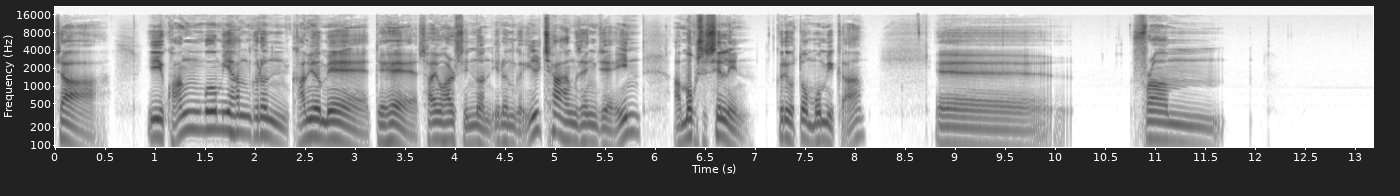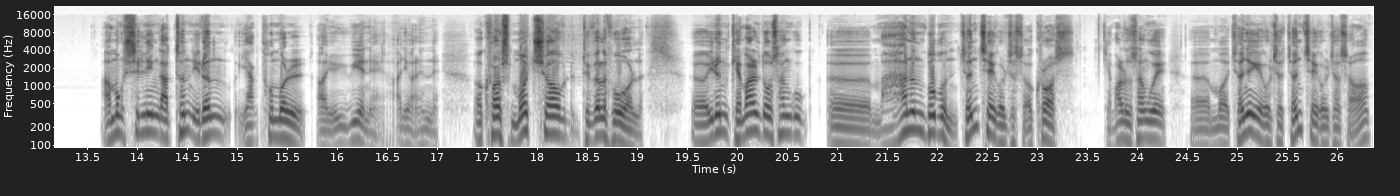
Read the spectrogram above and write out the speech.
자, 이 광범위한 그런 감염에 대해 사용할 수 있는 이런 거 1차 항생제인 아목시실린 그리고 또 뭡니까? 에, from 아목실린 같은 이런 약품을 아 위에네 아직 안 했네. Across much of developing world 어, 이런 개발도상국 어, 많은 부분 전체에 걸쳐서 across 개발도상국의 어, 뭐 전역에 걸쳐 전체에 걸쳐서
